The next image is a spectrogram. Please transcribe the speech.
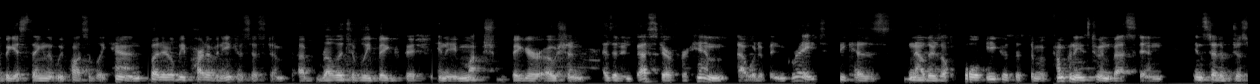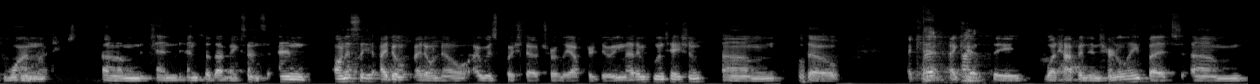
the biggest thing that we possibly can, but it'll be part of an ecosystem, a relatively big fish in a much bigger ocean. As an investor, for him, that would have been great because now there's a whole ecosystem of companies to invest in instead of just one. Um, and and so that makes sense. And honestly, I don't I don't know. I was pushed out shortly after doing that implementation, um, so I can't I can't say what happened internally, but um,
